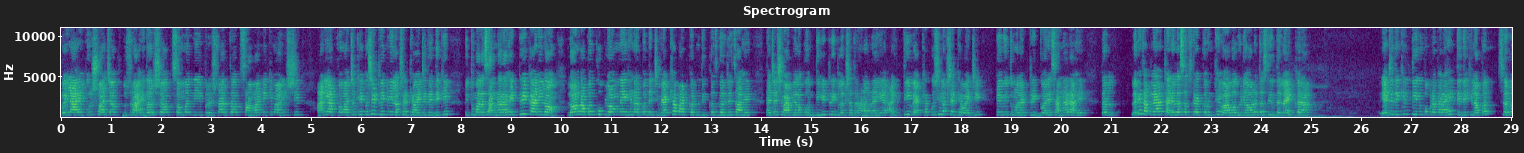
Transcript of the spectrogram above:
पहिला आहे पुरुषवाचक दुसरा आहे दर्शक संबंधी प्रश्नार्थक सामान्य किंवा अनिश्चित. आणि आत्मवाचक हे कसे ट्रिकनी लक्षात ठेवायचे ते देखील मी तुम्हाला सांगणार आहे. ट्रिक आणि लॉंग लॉंग आपण खूप लॉंग नाही घेणार पण त्याची व्याख्या पाठ करणं तितकंच गरजेचं आहे. त्याच्याशिवाय आपल्याला कोणतीही ट्रिक लक्षात राहणार नाहीये. आणि ती व्याख्या कशी लक्षात ठेवायची हे मी तुम्हाला ट्रिकद्वारे सांगणार आहे. तर लगेच आपल्या चॅनलला सबस्क्राईब करून ठेवा व व्हिडिओ आवडत असतील तर लाईक करा. याचे देखील तीन उपप्रकार आहेत. ते देखील आपण सर्व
